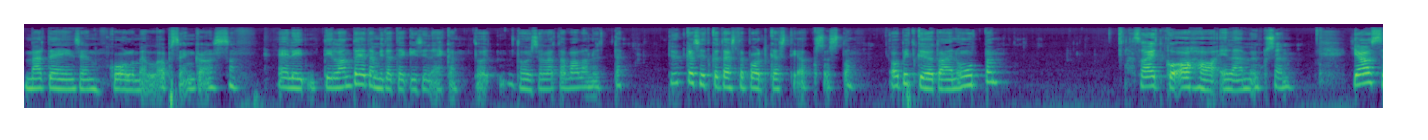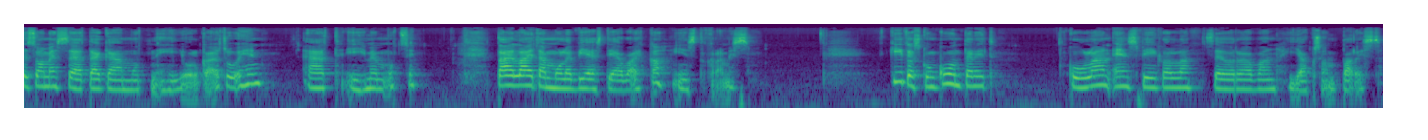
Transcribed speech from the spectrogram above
Mä tein sen kolmen lapsen kanssa. Eli tilanteita, mitä tekisin ehkä to- toisella tavalla nyt. Tykkäsitkö tästä podcast-jaksosta? Opitko jotain uutta? Saitko ahaa-elämyksen? Jaa se somessa ja tägää mut niihin julkaisuihin. At ihmemutsi. Tai laita mulle viestiä vaikka Instagramissa. Kiitos kun kuuntelit. Kuullaan ensi viikolla seuraavan jakson parissa.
